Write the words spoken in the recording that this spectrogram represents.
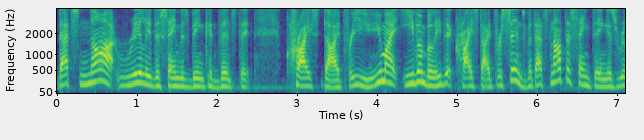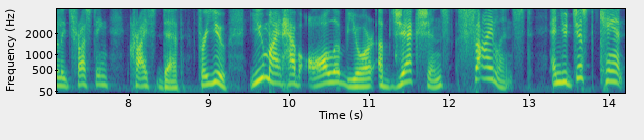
that's not really the same as being convinced that Christ died for you. You might even believe that Christ died for sins, but that's not the same thing as really trusting Christ's death for you. You might have all of your objections silenced and you just can't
